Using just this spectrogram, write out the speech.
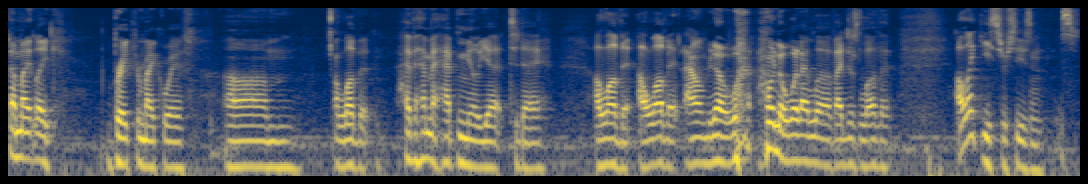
that might like break your microwave. Um, I love it. I haven't had my Happy Meal yet today. I love it. I love it. I don't know. I don't know what I love. I just love it. I like Easter season. It's,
